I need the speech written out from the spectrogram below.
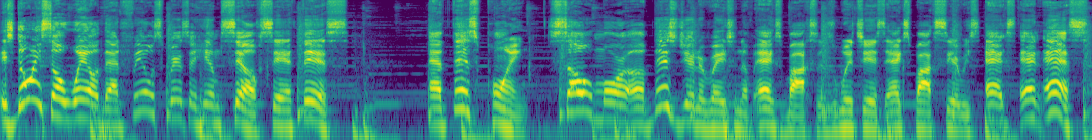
It's doing so well that Phil Spencer himself said this At this point, sold more of this generation of Xboxes, which is Xbox Series X and S,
